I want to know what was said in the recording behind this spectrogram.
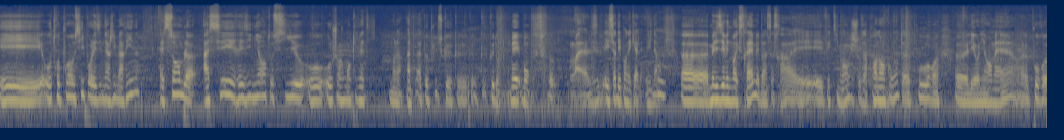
Et autre point aussi pour les énergies marines, elle semble assez résiliente aussi au, changement climatique. Voilà, un, peu plus que, que, d'autres. Mais bon, et ça dépend desquels, évidemment. Mm. Euh, mais les événements extrêmes, eh ben, ça sera effectivement quelque chose à prendre en compte pour euh, l'éolien en mer, pour,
